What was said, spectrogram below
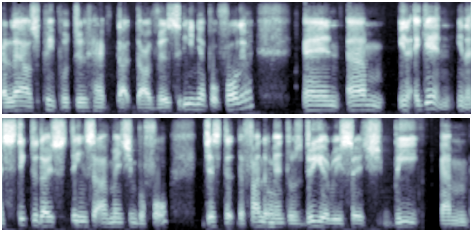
allows people to have that diversity in their portfolio, and um, you know, again, you know, stick to those things that I've mentioned before. Just the, the fundamentals. Do your research. Be, um,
